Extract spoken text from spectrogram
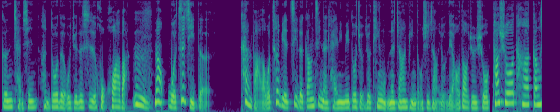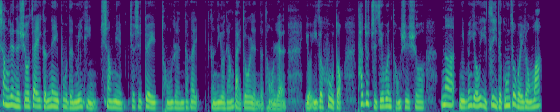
跟产生很多的，我觉得是火花吧。嗯那我自己的看法了，我特别记得刚进来台里没多久，就听我们的张安平董事长有聊到，就是说，他说他刚上任的时候，在一个内部的 meeting 上面，就是对同仁大概可能有两百多人的同仁有一个互动，他就直接问同事说：“那你们有以自己的工作为荣吗？”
